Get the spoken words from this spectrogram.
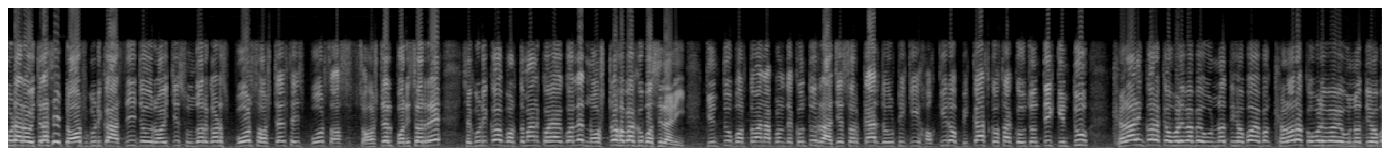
ଗୁଡ଼ା ରହିଥିଲା ସେଇ ଟର୍ଫ ଗୁଡ଼ିକ ଆସି ଯେଉଁ ରହିଛି ସୁନ୍ଦରଗଡ଼ ସ୍ପୋର୍ଟସ ହଷ୍ଟେଲ ସେଇ ସ୍ପୋର୍ଟସ ହଷ୍ଟେଲ ପରିସରରେ ସେଗୁଡ଼ିକ ବର୍ତ୍ତମାନ କହିବାକୁ ଗଲେ ନଷ୍ଟ ହେବାକୁ ବସିଲାଣି କିନ୍ତୁ ବର୍ତ୍ତମାନ ଆପଣ ଦେଖନ୍ତୁ ରାଜ୍ୟ ସରକାର ଯେଉଁଠିକି ହକିର ବିକାଶ କଥା କହୁଛନ୍ତି କିନ୍ତୁ ଖେଳାଳିଙ୍କର କେଉଁଭଳି ଭାବେ ଉନ୍ନତି ହେବ ଏବଂ ଖେଳର କେଉଁଭଳି ଭାବେ ଉନ୍ନତି ହେବ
